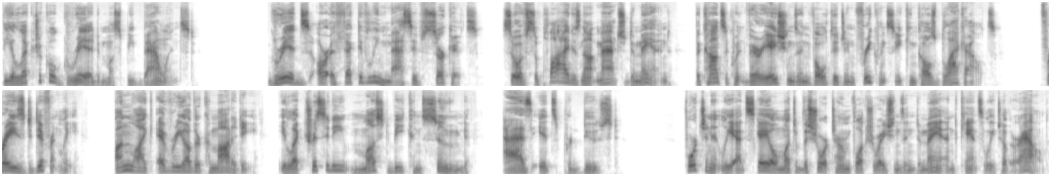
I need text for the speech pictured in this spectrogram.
the electrical grid must be balanced. Grids are effectively massive circuits so if supply does not match demand, the consequent variations in voltage and frequency can cause blackouts. Phrased differently, unlike every other commodity, electricity must be consumed as it's produced. Fortunately, at scale, much of the short term fluctuations in demand cancel each other out.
